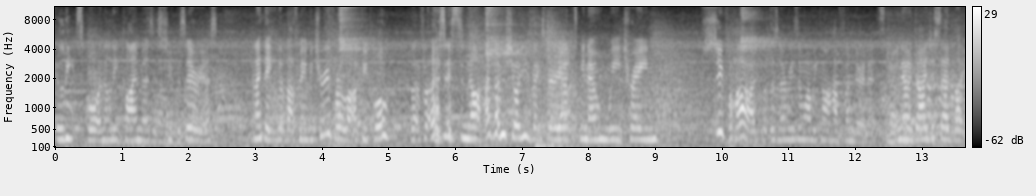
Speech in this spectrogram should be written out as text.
elite sport and elite climbers is super serious and I think that that's maybe true for a lot of people but for us it's not as I'm sure you've experienced you know we train super hard, but there's no reason why we can't have fun doing it. You know, Di just said like,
